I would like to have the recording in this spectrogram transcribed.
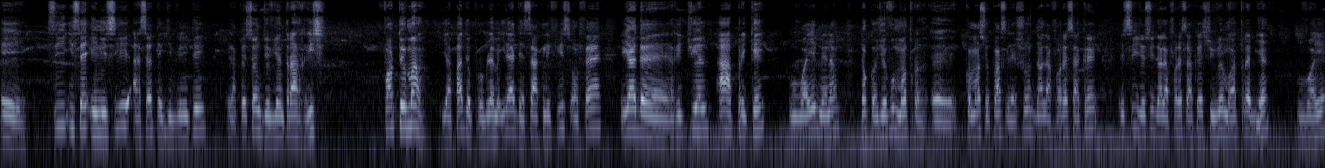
Et s'il s'est initié à cette divinité, la personne deviendra riche fortement il n'y a pas de problème. Il y a des sacrifices à faire, il y a des rituels à appliquer. Vous voyez maintenant Donc, je vous montre euh, comment se passent les choses dans la forêt sacrée. Ici, je suis dans la forêt sacrée. Suivez-moi très bien. Vous voyez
